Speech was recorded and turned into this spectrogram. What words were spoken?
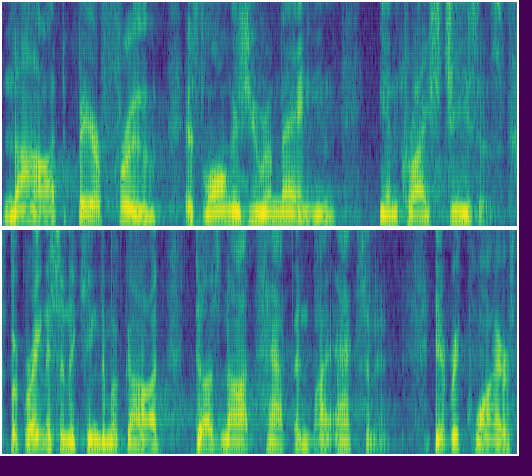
not bear fruit as long as you remain in Christ Jesus. But greatness in the kingdom of God does not happen by accident. It requires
